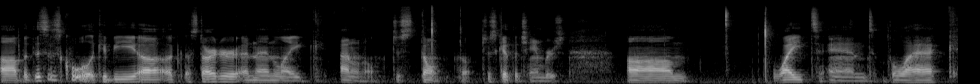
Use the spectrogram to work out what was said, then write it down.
uh, but this is cool. It could be a, a, starter, and then like I don't know, just don't, don't just get the chambers. Um, white and black,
